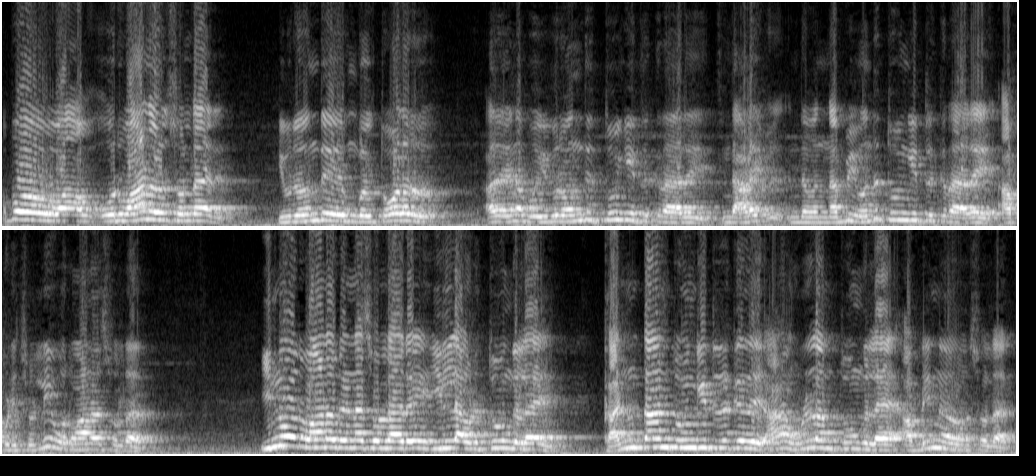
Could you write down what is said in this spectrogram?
அப்போ வா- ஒரு வானவர் சொல்றாரு. இவர் வந்து உங்கள் தோழர் அது என்ன இவர் வந்து தூங்கிட்டு இருக்கிறாரு. இந்த அலை இந்த நபி வந்து தூங்கிட்டு இருக்கிறாரு அப்படி சொல்லி ஒரு வானவர் சொல்றாரு. இன்னொரு வானவர் என்ன சொல்றாரு? இல்ல அவர் தூங்கல. கண் தான் தூங்கிட்டு இருக்குது ஆனா உள்ளம் தூங்கல அப்படின்னு அவர் சொல்றாரு.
